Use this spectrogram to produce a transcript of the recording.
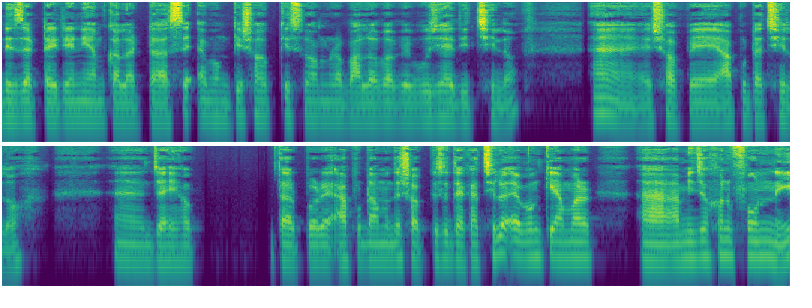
ডেজার্ট টাইটেনিয়াম কালারটা আছে এবং কি সবকিছু আমরা ভালোভাবে বুঝিয়ে দিচ্ছিল। হ্যাঁ শপে আপুটা ছিল। হ্যাঁ, যাই হোক তারপরে আপুটা আমাদের সবকিছু দেখাচ্ছিল এবং কি আমার আহ, আমি যখন ফোন নেই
